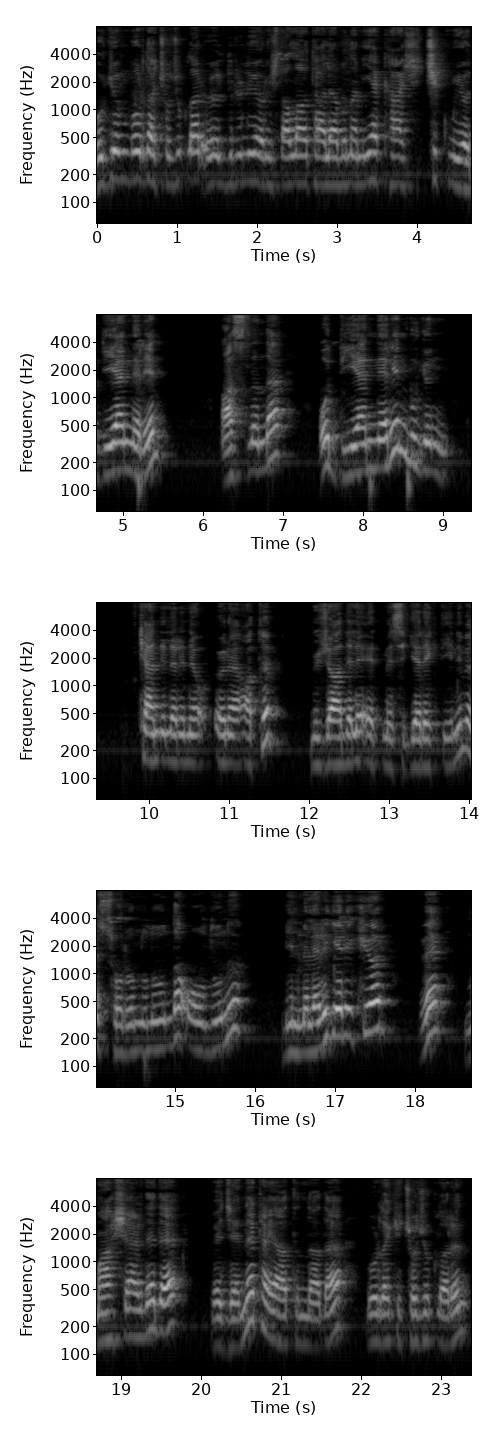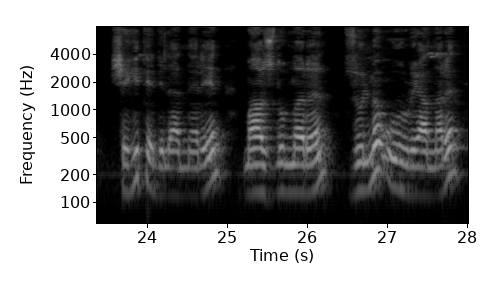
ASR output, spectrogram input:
bugün burada çocuklar öldürülüyor, işte Allahu Teala buna niye karşı çıkmıyor diyenlerin aslında o diyenlerin bugün kendilerini öne atıp mücadele etmesi gerektiğini ve sorumluluğunda olduğunu bilmeleri gerekiyor ve mahşerde de ve cennet hayatında da buradaki çocukların, şehit edilenlerin, mazlumların, zulme uğrayanların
